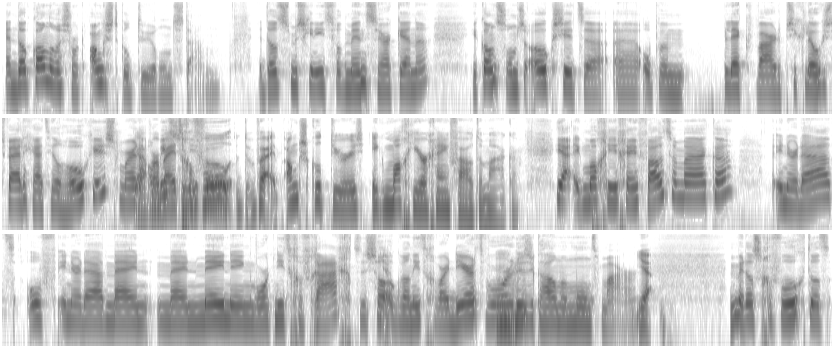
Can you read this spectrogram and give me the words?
En dan kan er een soort angstcultuur ontstaan. En dat is misschien iets wat mensen herkennen. Je kan soms ook zitten eh, op een plek waar de psychologische veiligheid heel hoog is. Maar Ja, waarbij het gevoel, de, angstcultuur is, ik mag hier geen fouten maken. Ja, ik mag hier geen fouten maken. Inderdaad. Of inderdaad, mijn, mijn mening wordt niet gevraagd. Dus zal Ja. ook wel niet gewaardeerd worden. Mhm. Dus ik hou mijn mond maar. Ja. Met als gevolg dat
